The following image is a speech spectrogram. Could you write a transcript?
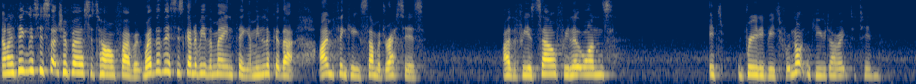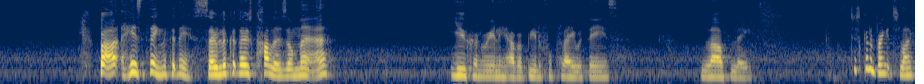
And I think this is such a versatile fabric. Whether this is going to be the main thing, I mean, look at that. I'm thinking summer dresses, either for yourself, for your little ones. It's really beautiful. Not you, Director Tim. But here's the thing look at this. So look at those colours on there. You can really have a beautiful play with these. Lovely. It's just going to bring it to life.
